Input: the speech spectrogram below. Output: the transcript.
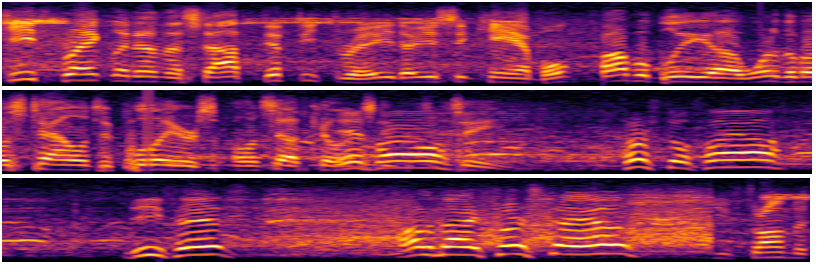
Keith Franklin on the stop, 53. There you see Campbell. Probably uh, one of the most talented players on South Carolina's ball, team. Personal foul, defense, automatic first down. You've thrown the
